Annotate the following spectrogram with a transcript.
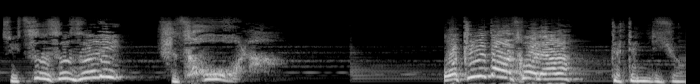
所以自私自利是错了。我知道错了了，这真的觉悟。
